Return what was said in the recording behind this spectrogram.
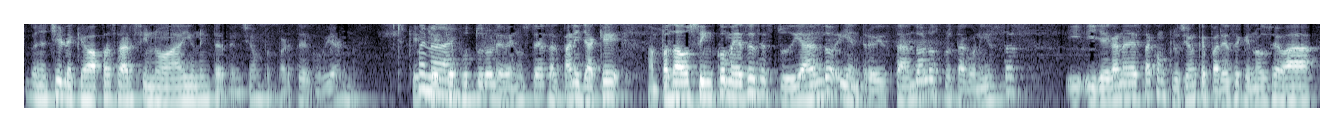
Doña Chile, ¿qué va a pasar si no hay una intervención por parte del gobierno? ¿Qué, ¿qué, futuro le ven ustedes al PAN? Y ya que han pasado cinco meses estudiando y entrevistando a los protagonistas y, llegan a esta conclusión que parece que no se va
